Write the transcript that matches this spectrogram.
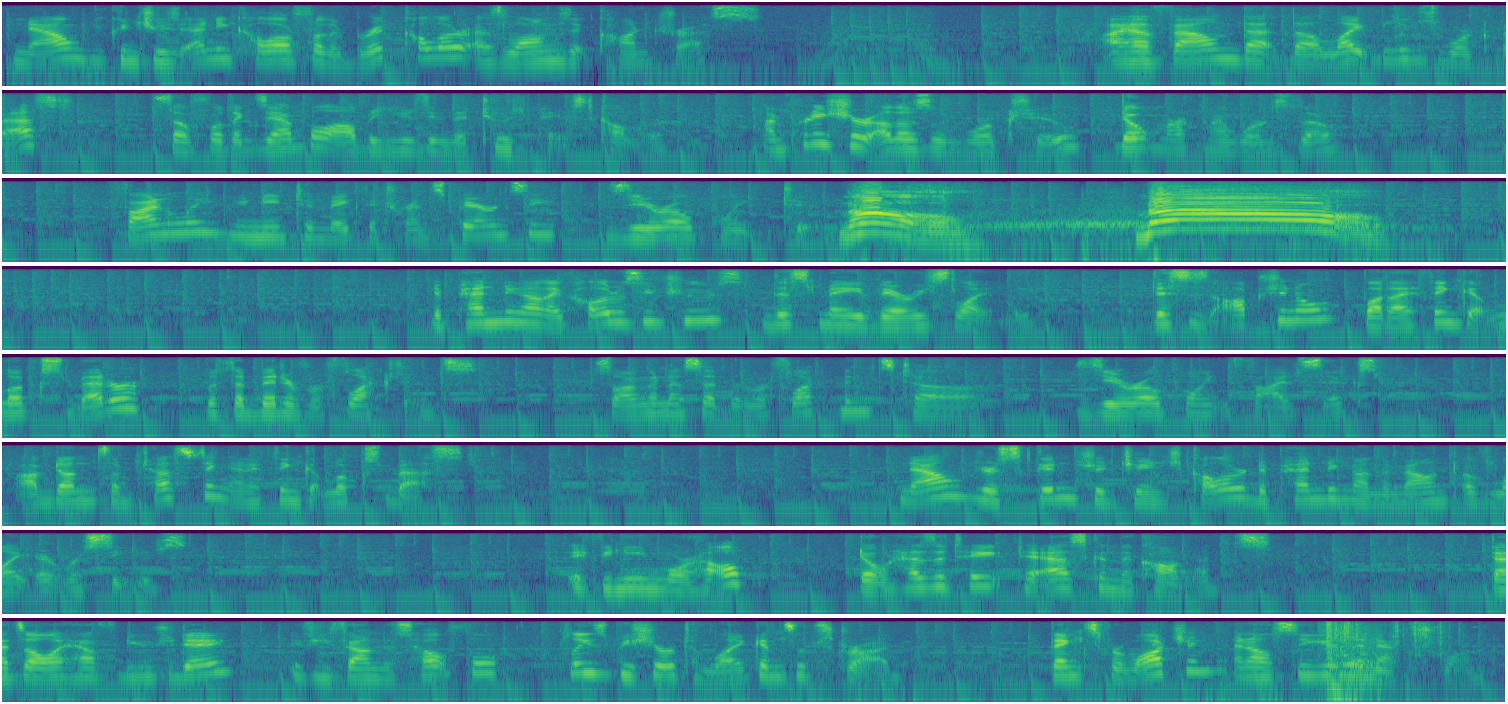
Now, you can choose any color for the brick color as long as it contrasts. I have found that the light blues work best, so for the example I'll be using the toothpaste color. I'm pretty sure others would work too, don't mark my words though. Finally, you need to make the transparency 0.2. No! No! Depending on the colors you choose, this may vary slightly. This is optional, but I think it looks better with a bit of reflectance. So I'm going to set the reflectance to 0.56. I've done some testing and I think it looks best. Now, your skin should change color depending on the amount of light it receives. If you need more help, don't hesitate to ask in the comments. That's all I have for you today. If you found this helpful, please be sure to like and subscribe. Thanks for watching, and I'll see you in the next one.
